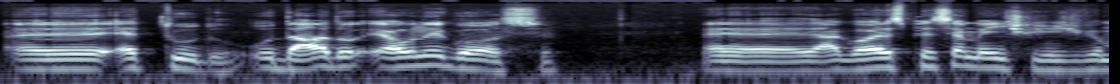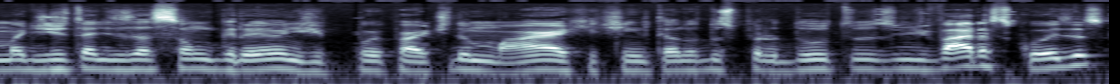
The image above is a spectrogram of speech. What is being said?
é, é tudo. O dado é o negócio. É, agora, especialmente, que a gente vê uma digitalização grande por parte do marketing, tanto dos produtos, de várias coisas,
